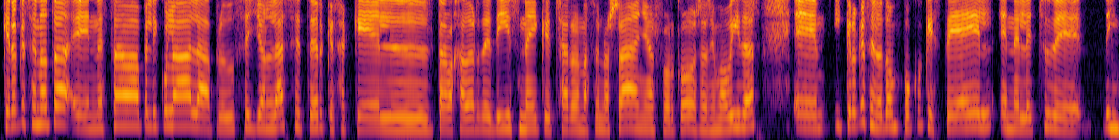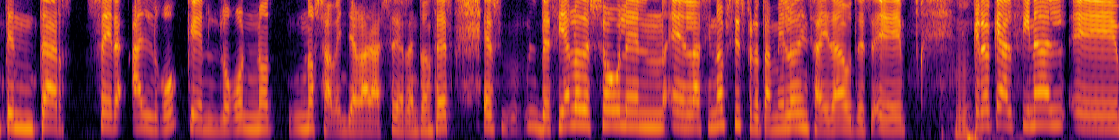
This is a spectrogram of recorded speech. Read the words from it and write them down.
creo que se nota en esta película la produce John Lasseter, que es aquel trabajador de Disney que echaron hace unos años por cosas y movidas, eh, y creo que se nota un poco que esté él en el hecho de, de intentar ser algo que luego no, no saben llegar a ser. Entonces, es, decía lo de Soul en, en la sinopsis, pero también lo de Inside Out. Es, eh, Creo que al final, eh,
